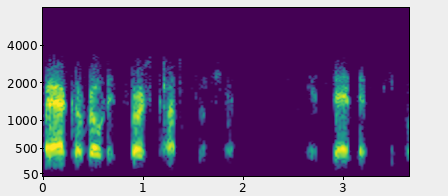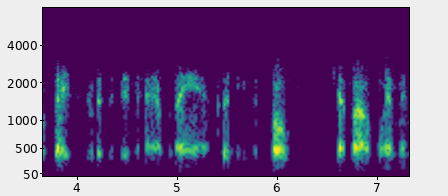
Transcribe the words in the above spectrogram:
America wrote its first constitution, it said that people basically that didn't have land couldn't even vote, kept out women,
